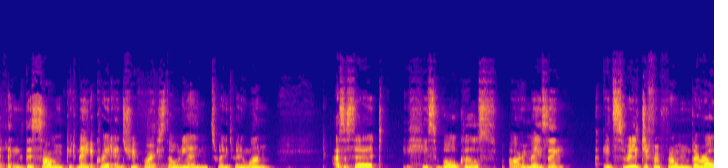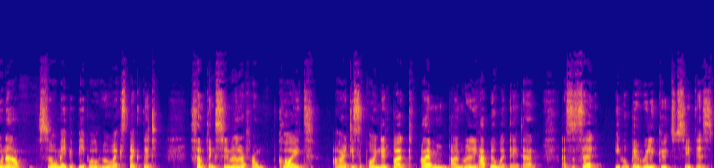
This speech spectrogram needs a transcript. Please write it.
I think this song could make a great entry for Estonia in 2021. As I said, his vocals are amazing. It's really different from Verona, so maybe people who expected something similar from Koit are disappointed, but I'm I'm really happy with it. And as I said, it would be really good to see this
